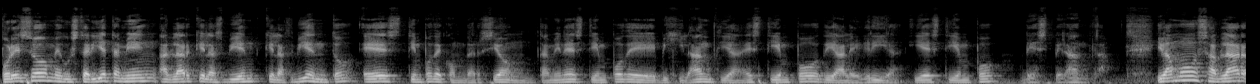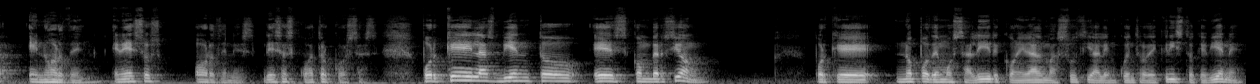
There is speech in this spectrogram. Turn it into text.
Por eso me gustaría también hablar que el, adviento es tiempo de conversión, también es tiempo de vigilancia, es tiempo de alegría y es tiempo de esperanza. Y vamos a hablar en orden, en esos órdenes, de esas cuatro cosas. ¿Por qué el adviento es conversión? porque no podemos salir con el alma sucia al encuentro de Cristo que viene.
